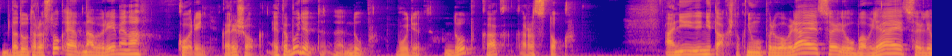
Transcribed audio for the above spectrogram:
дадут росток и одновременно корень, корешок. Это будет э, дуб? Будет. Дуб как росток а не, не так, что к нему прибавляется или убавляется, или,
